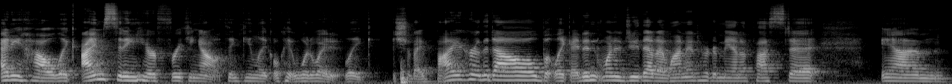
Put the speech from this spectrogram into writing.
anyhow, like I'm sitting here freaking out, thinking like, okay, what do I do? Like, should I buy her the doll? But like, I didn't want to do that. I wanted her to manifest it, and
